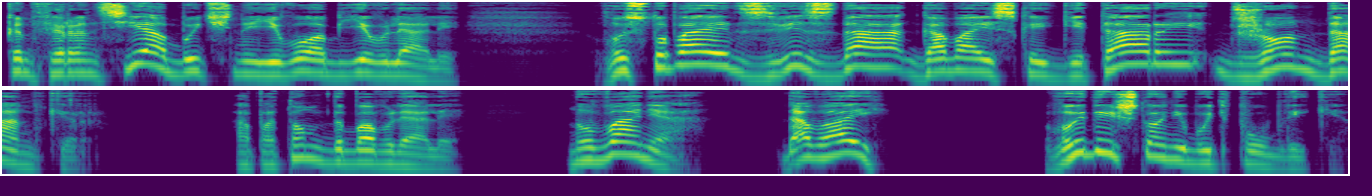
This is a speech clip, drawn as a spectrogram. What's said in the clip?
Конферансье обычно его объявляли «Выступает звезда гавайской гитары Джон Данкер», а потом добавляли «Ну, Ваня, давай, выдай что-нибудь публике».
